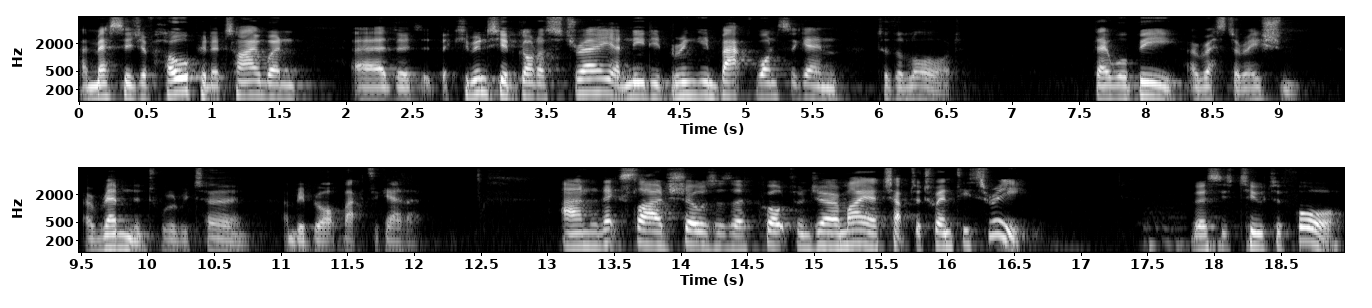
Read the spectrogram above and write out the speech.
A message of hope in a time when uh, the, the community had gone astray and needed bringing back once again to the Lord. There will be a restoration. A remnant will return and be brought back together. And the next slide shows us a quote from Jeremiah chapter 23, verses 2 to 4.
